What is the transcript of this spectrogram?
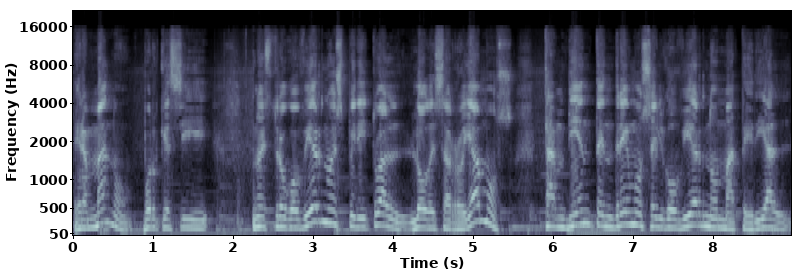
era mano, porque si nuestro gobierno espiritual lo desarrollamos, también tendremos el gobierno material.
